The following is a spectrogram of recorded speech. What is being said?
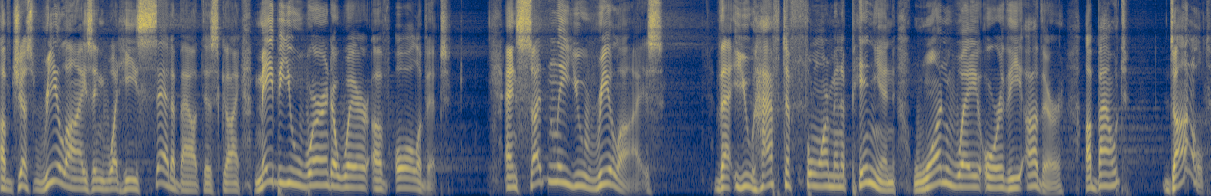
of just realizing what he said about this guy. Maybe you weren't aware of all of it. And suddenly you realize that you have to form an opinion one way or the other about Donald.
